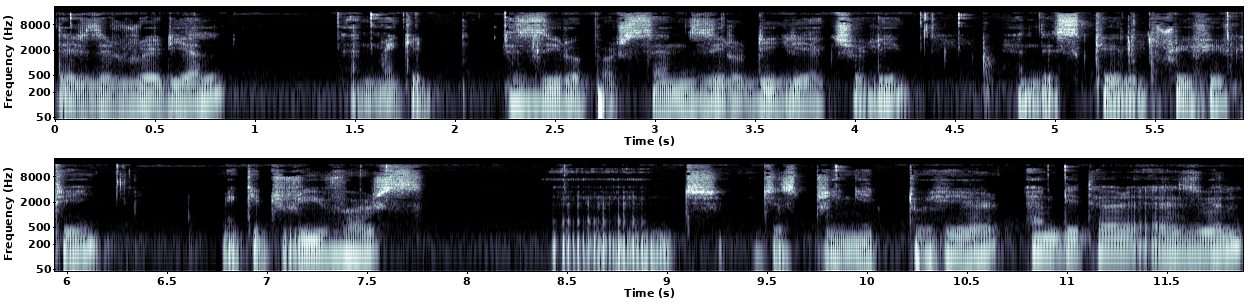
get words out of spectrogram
There is a radial and make it 0% 0 degree actually. And the scale 350 make it reverse and just bring it to here and dither as well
